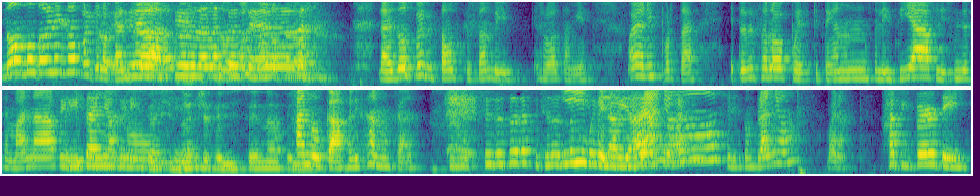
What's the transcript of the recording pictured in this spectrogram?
no, no, doble no, porque lo cancela. No, sí, verdad, la No, no, suerte. solo, pero Las dos pues estamos cruzando y Roda también. Bueno, no importa. Entonces solo pues que tengan un feliz día, feliz fin de semana, Feliz feliz, año, semana. feliz Feliz noche, feliz cena, feliz. Hanukkah, feliz Hanukkah. Si no están escuchando esto Y feliz Navidad, cumpleaños, feliz cumpleaños. Bueno, Happy birthday.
